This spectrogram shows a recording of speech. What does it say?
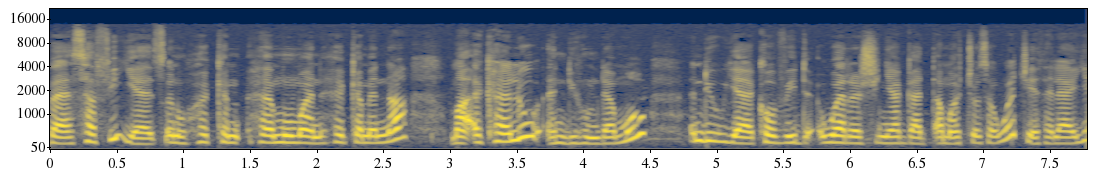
በሰፊ የጽኑ ህሙማን ሕክምና ማዕከሉ እንዲሁም ደግሞ እንዲሁ የኮቪድ ወረርሽኝ ያጋጠማቸው ሰዎች የተለያየ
